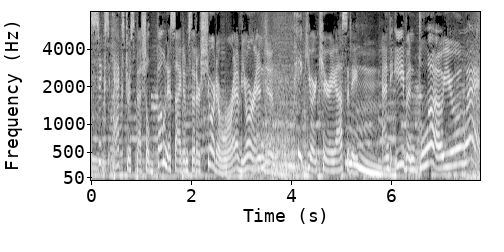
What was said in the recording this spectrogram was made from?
six extra special bonus items that are sure to rev your engine, pique your curiosity, hmm. and even blow you away.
